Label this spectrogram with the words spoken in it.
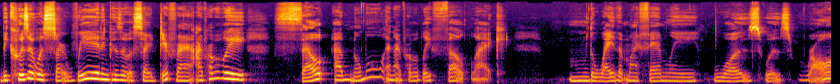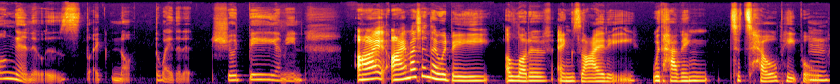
because it was so weird and because it was so different, I probably felt abnormal and I probably felt like the way that my family was was wrong and it was like not the way that it should be. I mean, I I imagine there would be a lot of anxiety with having to tell people Mm.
